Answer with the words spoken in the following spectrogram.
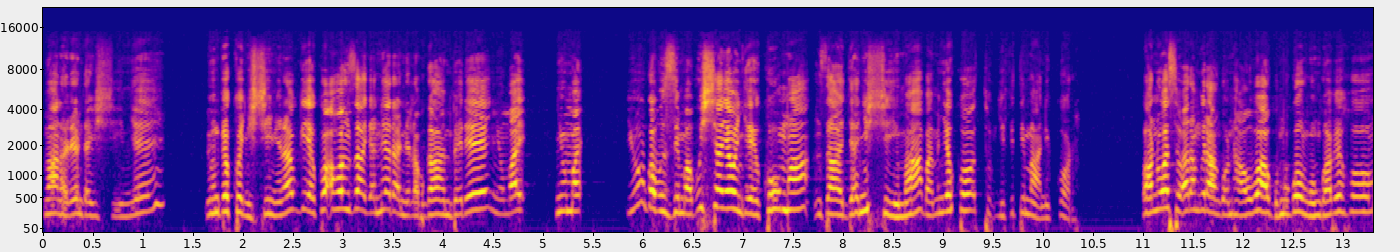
Imana rero ndayishimye yumve ko nyishimye nabwiye ko aho nzajya nteranira bwa mbere nyuma nyuma y'ubwo buzima bushya yongeye kumpa nzajya nyishima bamenye ko tugifite imana ikora. Abantu bose barambwira ngo ntawe ubaga umugongo ngo abeho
